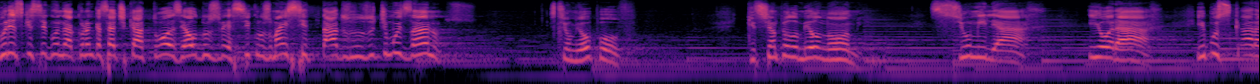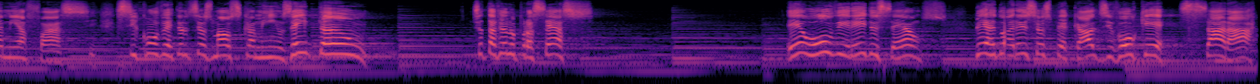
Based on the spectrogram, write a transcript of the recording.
Por isso que 2 Crônica 7,14 é um dos versículos mais citados nos últimos anos. Se o meu povo, que se chama pelo meu nome, se humilhar e orar, e buscar a minha face, se converter dos seus maus caminhos, então, você está vendo o processo? Eu ouvirei dos céus, perdoarei os seus pecados e vou o que? Sarar.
